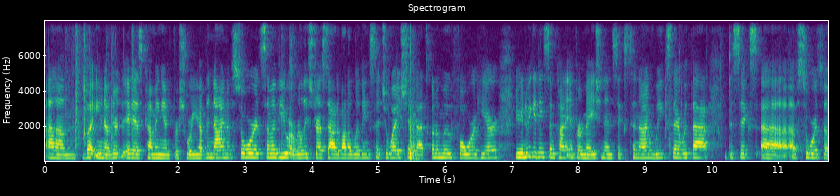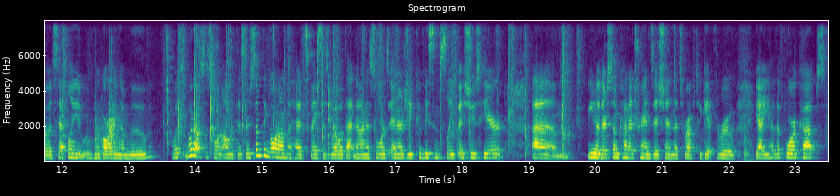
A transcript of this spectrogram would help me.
Um, but, you know, there, it is coming in for sure. You have the Nine of Swords. Some of you are really stressed out about a living situation. That's going to move forward here. You're going to be getting some kind of information in six to nine weeks there with that. With the Six uh, of Swords, though, it's definitely regarding a move. What's, what else is going on with this? There's something going on in the headspace as well with that Nine of Swords energy. Could be some sleep issues here. Um, you know, there's some kind of transition that's rough to get through. Yeah, you have the Four of Cups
